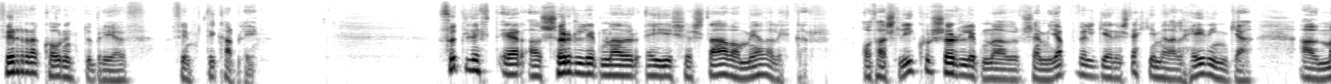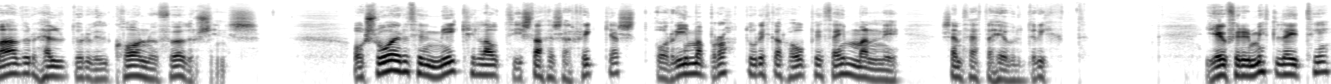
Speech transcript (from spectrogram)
Fyrra kórundubrjöf, 5. kabli Fullirt er að sörlifnaður eigi sér stað á meðal ykkar og það slíkur sörlifnaður sem jafnvel gerist ekki meðal heiðingja að maður heldur við konu föður síns. Og svo eru þið mikið látt í stað þess að hryggjast og rýma brott úr ykkar hópi þeim manni sem þetta hefur dríkt. Ég fyrir mitt leiti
